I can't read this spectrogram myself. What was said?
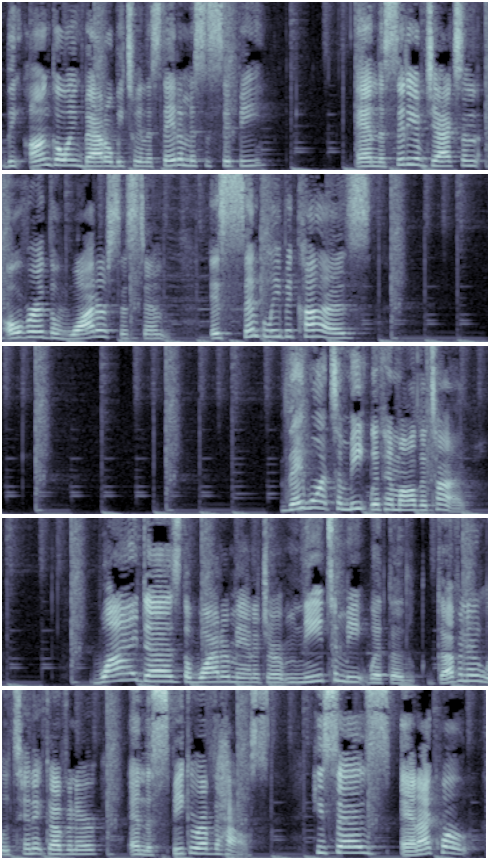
the ongoing battle between the state of Mississippi and the city of Jackson over the water system is simply because they want to meet with him all the time. Why does the water manager need to meet with the governor, lieutenant governor, and the speaker of the house? He says, and I quote,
